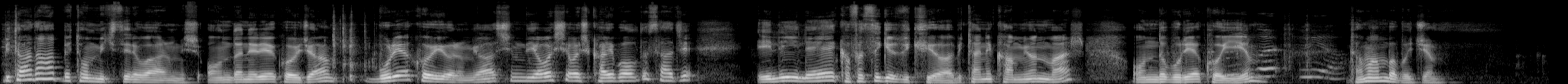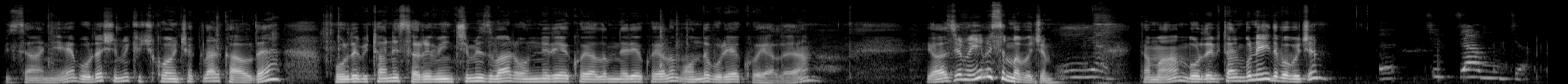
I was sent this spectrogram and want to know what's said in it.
Bir tane daha beton mikseri varmış. Onu da nereye koyacağım? Buraya koyuyorum ya. Şimdi yavaş yavaş kayboldu. Sadece eliyle kafası gözüküyor. Bir tane kamyon var. Onu da buraya koyayım. Tamam babacığım. Bir saniye. Burada şimdi küçük oyuncaklar kaldı. Burada bir tane sarı vinçimiz var. Onu nereye koyalım? Nereye koyalım? Onu da buraya koyalım. Yazcığım iyi misin babacığım? Tamam. Burada bir tane. Bu neydi babacığım?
